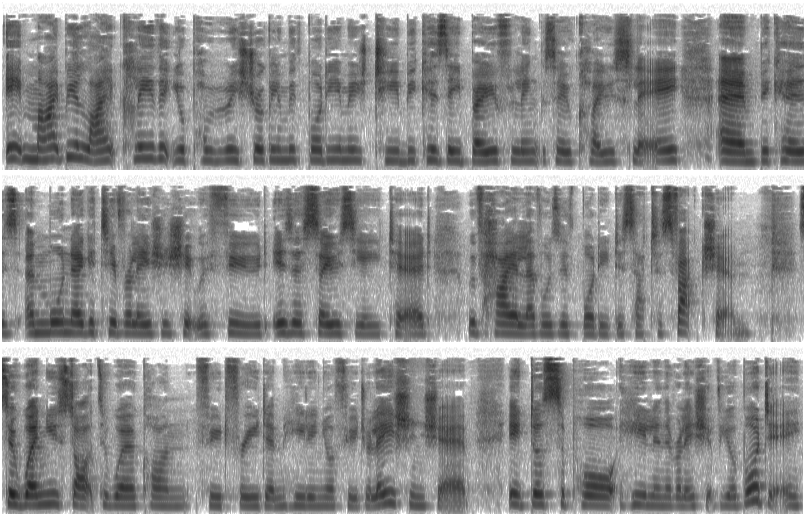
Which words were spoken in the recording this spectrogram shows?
it might be likely that you're probably struggling with body image too because they both link so closely um because a more negative relationship with food is associated with higher levels of body dissatisfaction. So when you start to work on food freedom healing your food relationship it does support healing the relationship of your body.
